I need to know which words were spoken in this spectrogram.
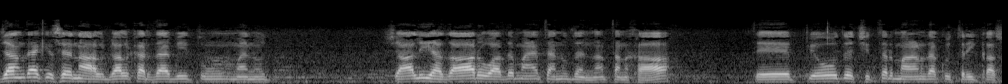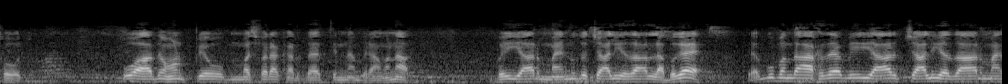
جانا کسی نال گل کرد بھی تین چالی ہزار واد میں تینو دینا تنخواہ تے پیو دے چتر مارن دا کوئی طریقہ سوچ۔ وہ آدھے ہوں پیو مشورہ کرتا ہے تین براہ بھئی یار مینو تو چالی ہزار لب گئے۔ اگو بندہ آخر بھی یار چالی ہزار میں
